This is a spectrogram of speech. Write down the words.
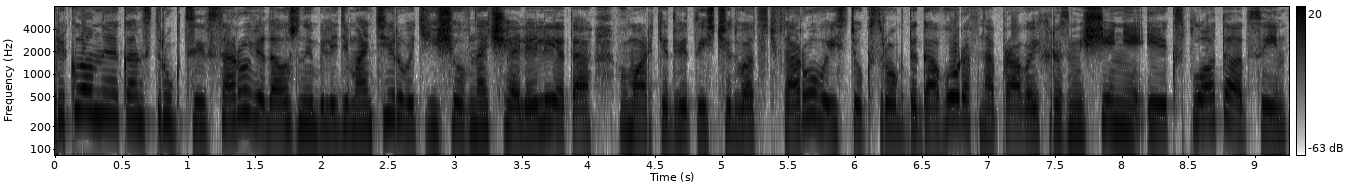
Рекламные конструкции в Сарове должны были демонтировать еще в начале лета. В марте 2022 истек срок договоров на право их размещения и эксплуатации.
